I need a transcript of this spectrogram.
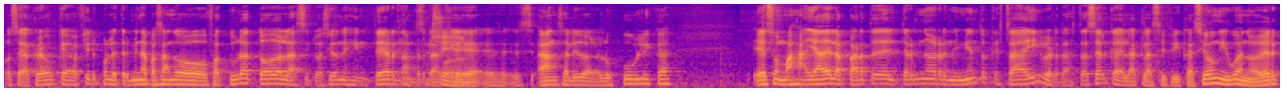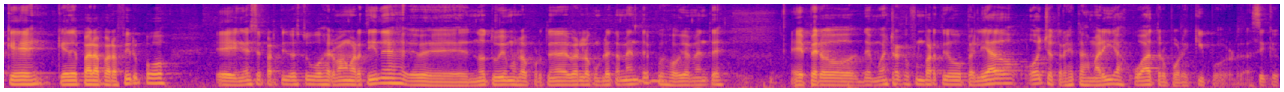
O sea, creo que a Firpo le termina pasando factura todas las situaciones internas, ¿verdad? Que han salido a la luz pública. Eso más allá de la parte del término de rendimiento que está ahí, ¿verdad? Está cerca de la clasificación y bueno, a ver qué, qué depara para Firpo. en ese partido estuvo Germán Martínez, eh, no tuvimos la oportunidad de verlo completamente, pues obviamente, eh, pero demuestra que fue un partido peleado, ocho tarjetas amarillas, cuatro por equipo, ¿verdad? Así que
